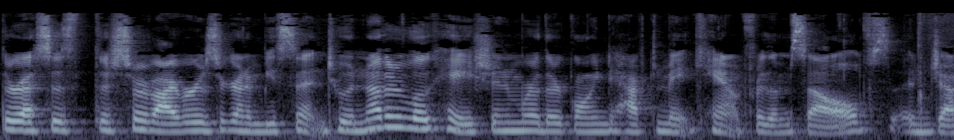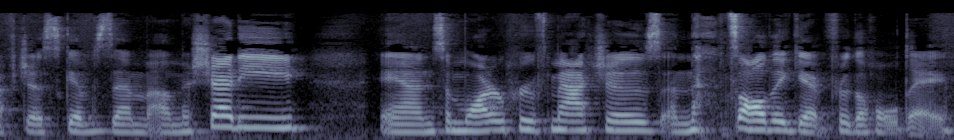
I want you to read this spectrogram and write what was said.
the rest of the survivors are going to be sent to another location where they're going to have to make camp for themselves. And Jeff just gives them a machete and some waterproof matches, and that's all they get for the whole day.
